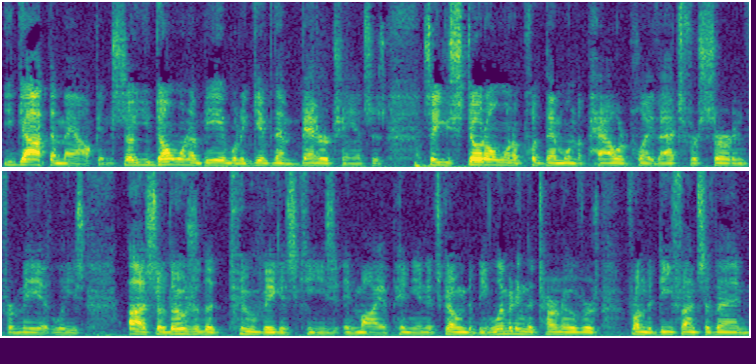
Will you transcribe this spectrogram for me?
you got the Malkins. So you don't want to be able to give them better chances. So you still don't want to put them on the power play. That's for certain for me at least. Uh, so those are the two biggest keys, in my opinion. It's going to be limiting the turnovers from the defensive end,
